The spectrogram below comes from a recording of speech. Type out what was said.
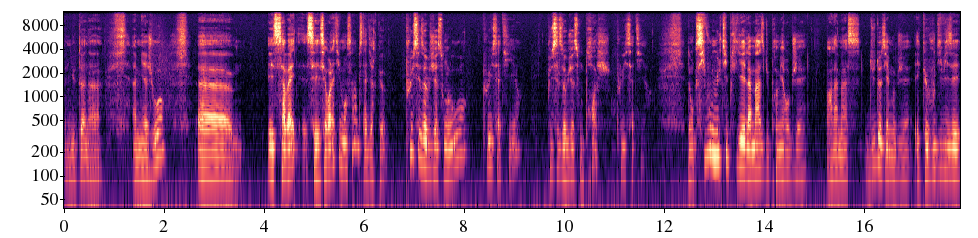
que Newton a, mis à jour. Euh, et ça c'est relativement simple, c'est-à-dire que plus ces objets sont lourds, plus ils s'attirent, plus ces objets sont proches, plus ils s'attirent. Donc si vous multipliez la masse du premier objet par la masse du deuxième objet et que vous divisez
